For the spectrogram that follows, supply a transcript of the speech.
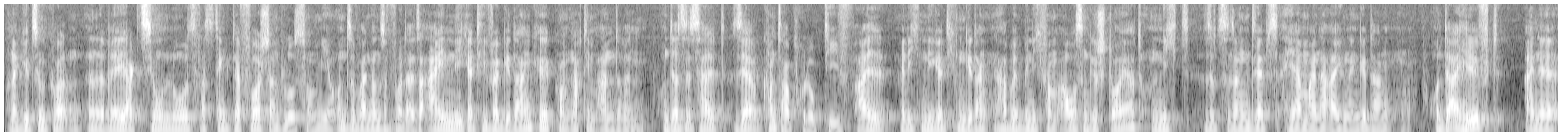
Und dann geht so eine Reaktion los, was denkt der Vorstand bloß von mir und so weiter und so fort. Also ein negativer Gedanke kommt nach dem anderen. Und das ist halt sehr kontraproduktiv, weil wenn ich einen negativen Gedanken habe, bin ich vom Außen gesteuert und nicht sozusagen selbst Herr meiner eigenen Gedanken. Und da hilft eine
